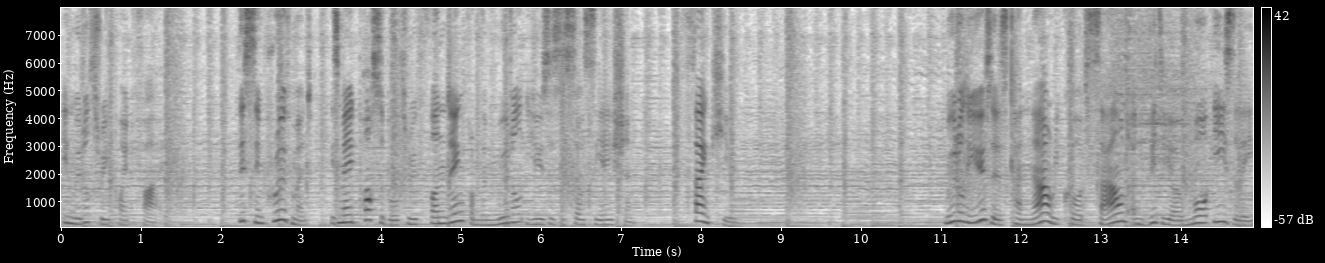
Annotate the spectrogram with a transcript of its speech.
in Moodle 3.5. This improvement is made possible through funding from the Moodle Users Association. Thank you. Moodle users can now record sound and video more easily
